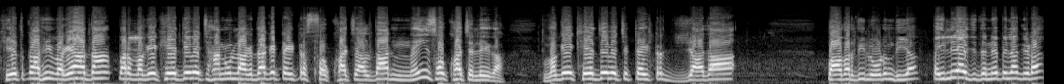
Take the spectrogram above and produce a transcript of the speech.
ਖੇਤ ਕਾਫੀ ਵਗਿਆ ਤਾਂ ਪਰ ਵਗੇ ਖੇਤ ਦੇ ਵਿੱਚ ਸਾਨੂੰ ਲੱਗਦਾ ਕਿ ਟਰੈਕਟਰ ਸੌਖਾ ਚੱਲਦਾ, ਨਹੀਂ ਸੌਖਾ ਚੱਲੇਗਾ। ਵਗੇ ਖੇਤ ਦੇ ਵਿੱਚ ਟਰੈਕਟਰ ਜ਼ਿਆਦਾ ਪਾਵਰ ਦੀ ਲੋੜ ਹੁੰਦੀ ਆ। ਪਹਿਲੇ ਅੱਜ ਦਿਨੇ, ਪਹਿਲਾਂ ਕਿਹੜਾ?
